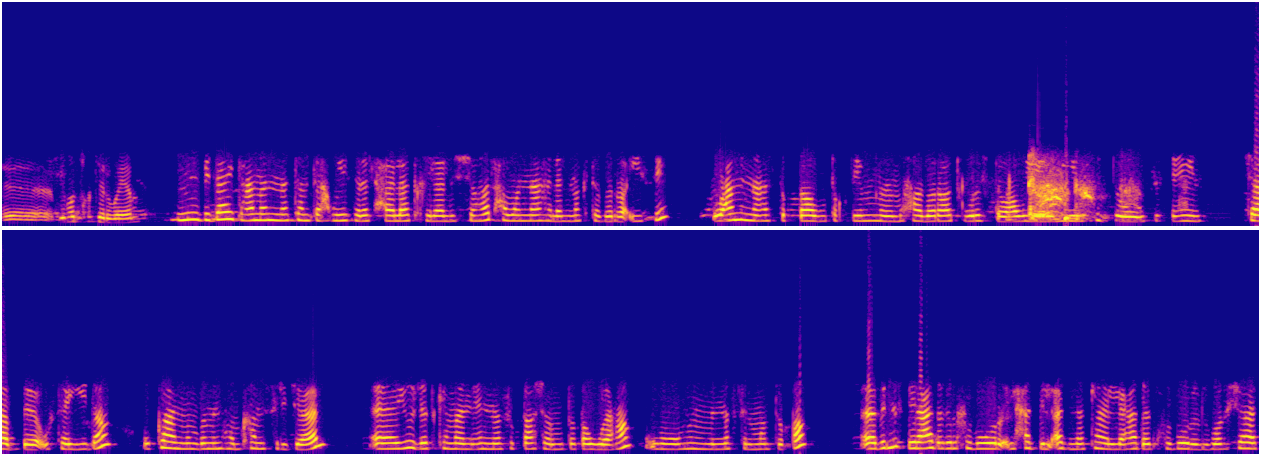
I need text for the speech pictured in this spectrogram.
آه، بمنطقة الرويم. من بداية عملنا تم تحويل ثلاث حالات خلال الشهر. حولناها للمكتب الرئيسي وعملنا استقطاب وتقديم محاضرات ورش توعوية اللي هي 96 شاب وسيدة وكان من ضمنهم خمس رجال. آه يوجد كمان عندنا 16 متطوعة وهم من نفس المنطقة. آه بالنسبة لعدد الحضور الحد الأدنى كان لعدد حضور الورشات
